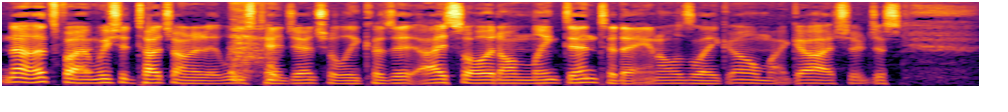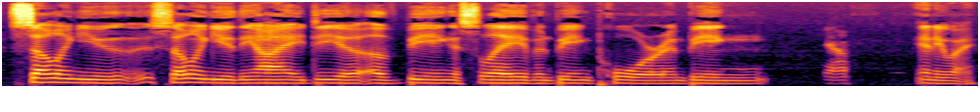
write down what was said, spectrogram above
No, that's fine. We should touch on it at least tangentially because I saw it on LinkedIn today, and I was like, "Oh my gosh, they're just selling you selling you the idea of being a slave and being poor and being Yeah. Anyway."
